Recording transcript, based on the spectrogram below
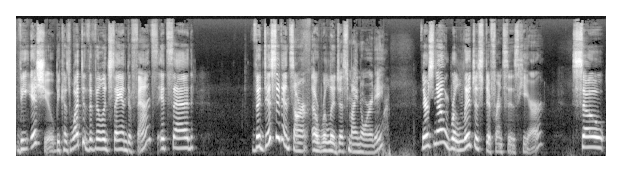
the issue, because what did the village say in defense? It said the dissidents aren't a religious minority. There's no religious differences here. So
